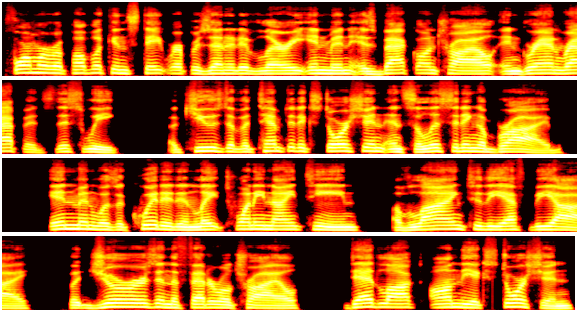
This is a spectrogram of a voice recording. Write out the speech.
Former Republican State Representative Larry Inman is back on trial in Grand Rapids this week, accused of attempted extortion and soliciting a bribe. Inman was acquitted in late 2019 of lying to the FBI, but jurors in the federal trial deadlocked on the extortion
